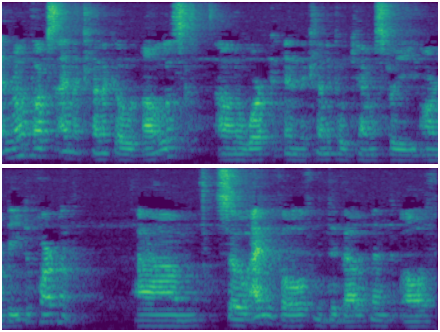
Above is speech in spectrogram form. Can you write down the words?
in Randox, I'm a clinical analyst and I work in the clinical chemistry R&D department. Um, so I'm involved in the development of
